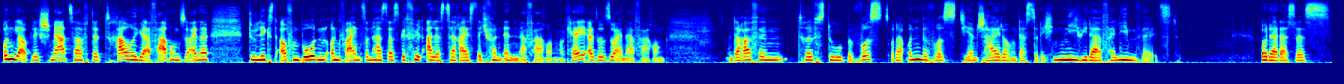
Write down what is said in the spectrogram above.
unglaublich schmerzhafte, traurige Erfahrung. So eine, du liegst auf dem Boden und weinst und hast das Gefühl, alles zerreißt dich von innen Erfahrung. Okay? Also so eine Erfahrung. Und daraufhin triffst du bewusst oder unbewusst die Entscheidung, dass du dich nie wieder verlieben willst. Oder dass es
